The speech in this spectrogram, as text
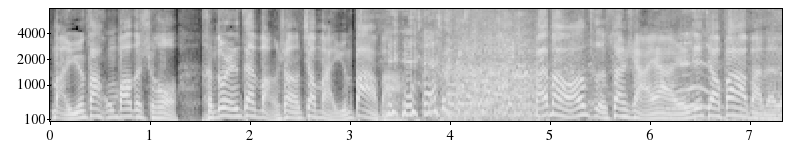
马云发红包的时候，很多人在网上叫马云爸爸。白马王子算啥呀？人家叫爸爸的都。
